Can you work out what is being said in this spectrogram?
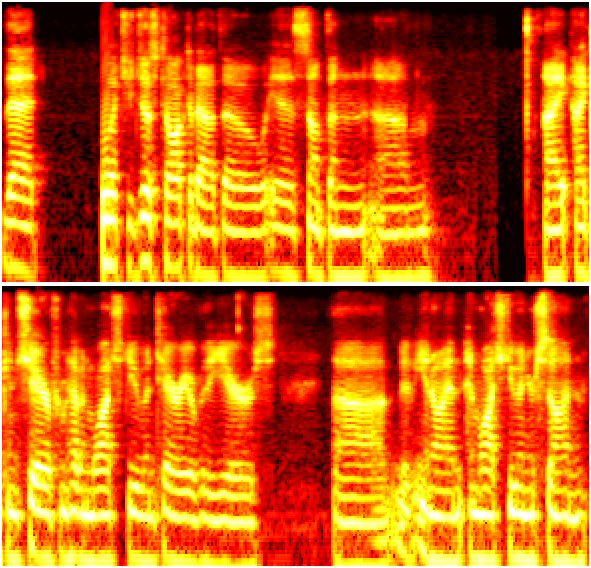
that what you just talked about though is something um, I, I can share from having watched you and Terry over the years. Uh, you know, and, and watched you and your son.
